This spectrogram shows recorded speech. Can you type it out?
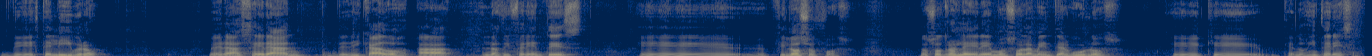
de este libro ¿verdad? serán dedicados a los diferentes eh, filósofos. Nosotros leeremos solamente algunos eh, que nos interesan.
